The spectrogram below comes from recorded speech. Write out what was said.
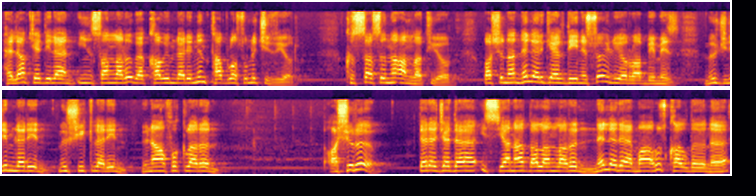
helak edilen insanları ve kavimlerinin tablosunu çiziyor. Kıssasını anlatıyor. Başına neler geldiğini söylüyor Rabbimiz. Mücrimlerin, müşriklerin, münafıkların, aşırı derecede isyana dalanların nelere maruz kaldığını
